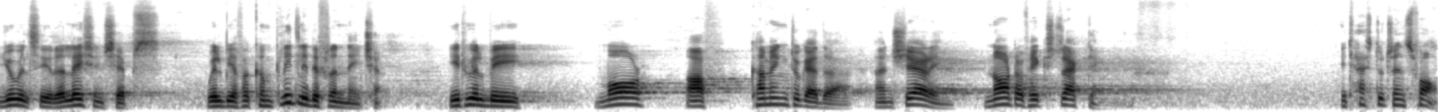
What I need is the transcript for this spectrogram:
you will see relationships will be of a completely different nature. It will be more of coming together and sharing, not of extracting. It has to transform.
